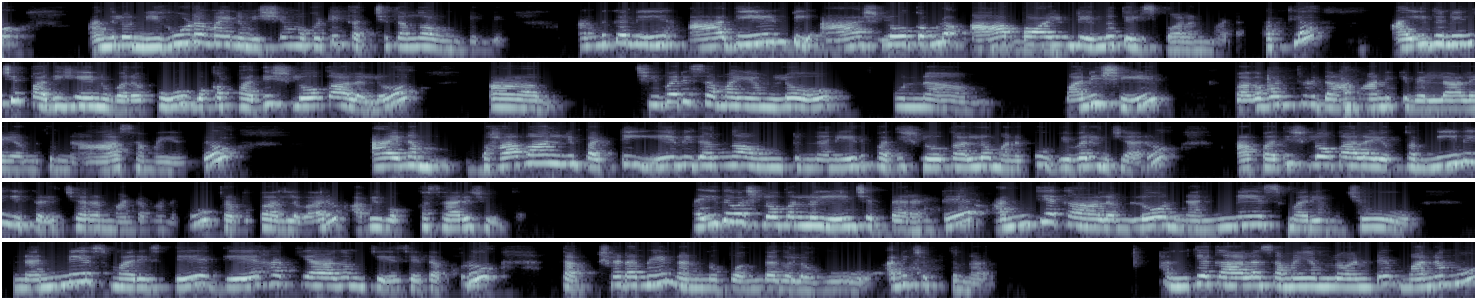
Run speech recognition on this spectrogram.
అందులో నిగూఢమైన విషయం ఒకటి ఖచ్చితంగా ఉంటుంది. అందుకని అదేంటి ఆ శ్లోకంలో ఆ పాయింట్ ఏందో తెలుసుకోవాలన్నమాట. అట్లా ఐదు నుంచి పదిహేను వరకు ఒక పది శ్లోకాలలో ఆ చివరి సమయంలో ఉన్న మనిషి భగవంతుడి ధామానికి వెళ్ళాలి అనుకున్న ఆ సమయంలో ఆయన భావాల్ని బట్టి ఏ విధంగా ఉంటుందనేది పది శ్లోకాల్లో మనకు వివరించారు. ఆ పది శ్లోకాల యొక్క మీనింగ్ ఇక్కడ ఇచ్చారనమాట మనకు ప్రభుపాదుల వారు. అవి ఒక్కసారి చూద్దాం. ఐదవ శ్లోకంలో ఏం చెప్పారంటే అంత్యకాలంలో నన్నే స్మరించు. నన్నే స్మరిస్తే దేహ త్యాగం చేసేటప్పుడు తక్షణమే నన్ను పొందగలవు అని చెప్తున్నారు. అంత్యకాల సమయంలో అంటే మనము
